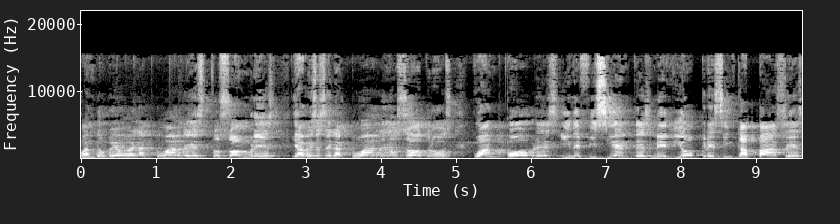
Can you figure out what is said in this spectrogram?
cuando veo el actuar de estos hombres y a veces el actuar de nosotros, cuán pobres, ineficientes, mediocres, incapaces,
